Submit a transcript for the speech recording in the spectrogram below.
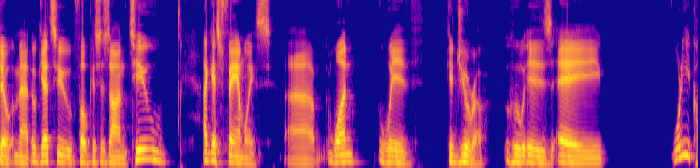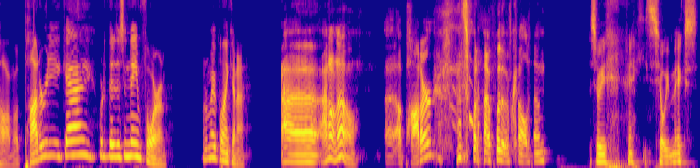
So, Matt, Ugetsu focuses on two, I guess, families. Uh, one with Genjuro, who is a what do you call him? A pottery guy? What there's a name for him. What am I blanking on? Uh, I don't know. Uh, a potter? That's what I would have called him. So he so he makes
